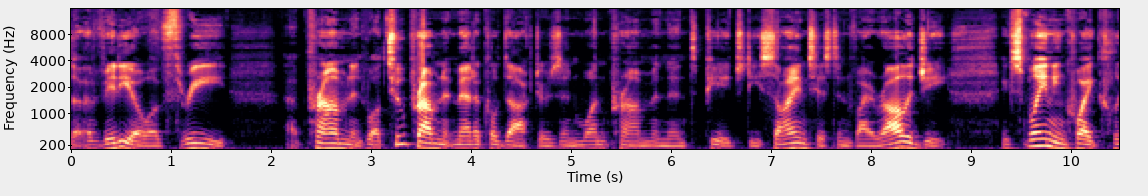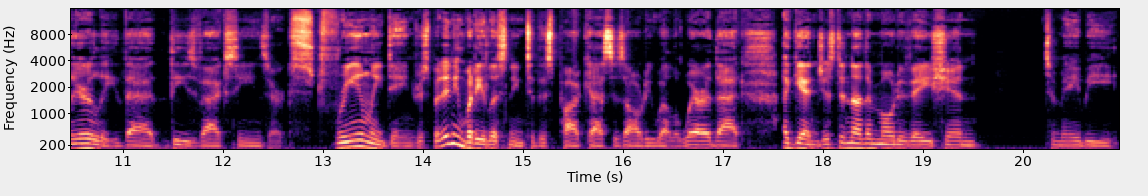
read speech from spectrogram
a video of three. Uh, prominent, well, two prominent medical doctors and one prominent PhD scientist in virology explaining quite clearly that these vaccines are extremely dangerous. But anybody listening to this podcast is already well aware of that. Again, just another motivation to maybe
